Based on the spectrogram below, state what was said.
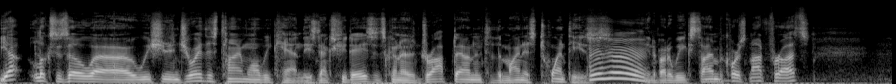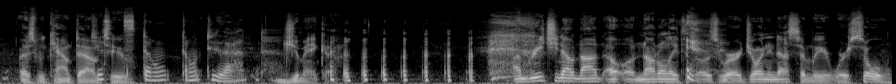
Yeah, looks as though uh, we should enjoy this time while we can. These next few days, it's going to drop down into the minus 20s Mm-hmm. in about a week's time. Of course, not for us as we count down Just to don't don't do that. Jamaica. I'm reaching out not uh, not only to those who are joining us, and we, we're so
